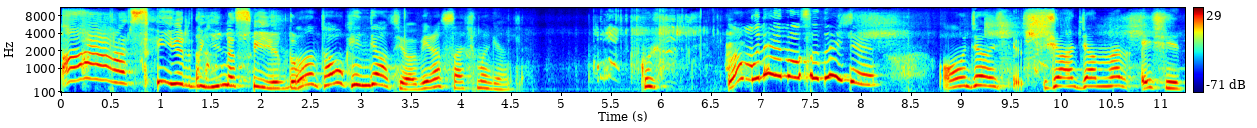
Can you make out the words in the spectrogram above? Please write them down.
Aa sıyırdı yine sıyırdı. Lan tavuk hindi atıyor. Biraz saçma geldi. Kuş. Lan bu ne nasıldaydı? O can, şu an canlar eşit.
